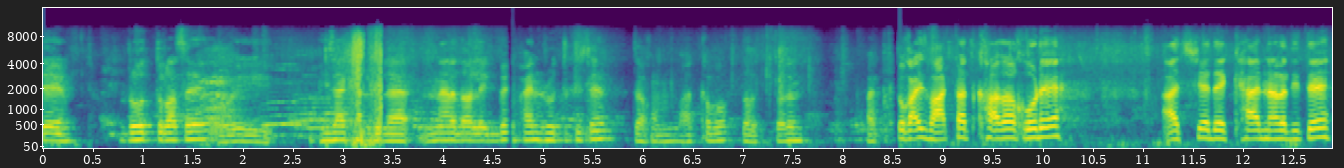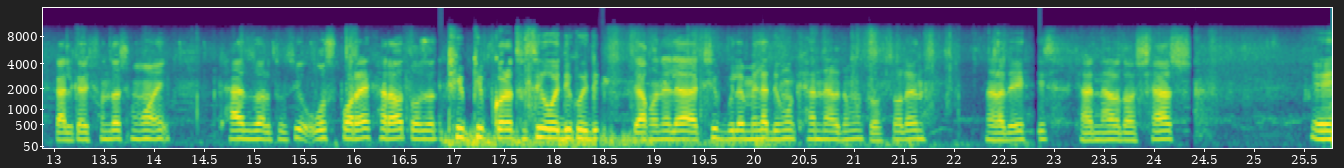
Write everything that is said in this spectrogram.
যে রোদ তোলাছে, ওই ভিজা খেলগুলা নাড়া দেওয়া লাগবে ফাইন রোদ উঠেছে তো এখন ভাত খাব। তো চলেন, ভাত তো গাইস ভাত টাত খাওয়া দাওয়া করে আজকে দেখ খ্যার নাড়া দিতে। কালকে সন্ধ্যার সময়। খ্যার জ্বর থুসি ওস পরে খেরাও তো ঠিপ ঠিপ করে থুসি ওই দিক ওই দিক এখন এলে ঠিপগুলো মেলে দিব খ্যার নাড়া দেবো তো চলেন নাড়া দিই খ্যার নাড়া দেওয়া শেষ। এই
